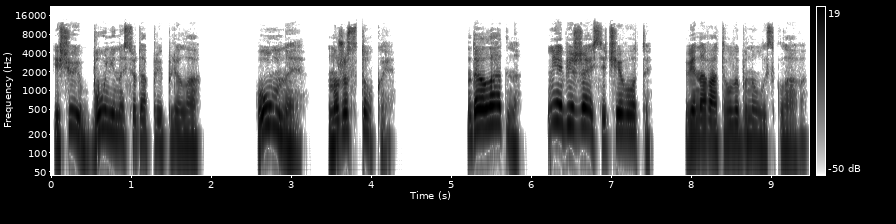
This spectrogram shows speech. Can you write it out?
Еще и Бунина сюда приплела. Умная, но жестокая». «Да ладно, не обижайся, чего ты?» — виновато улыбнулась Клава.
